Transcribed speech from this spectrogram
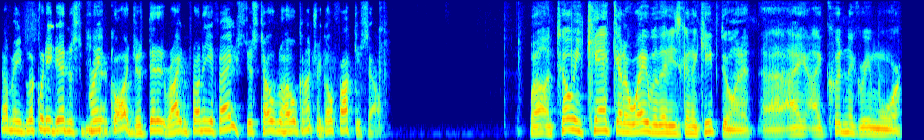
I mean, look what he did in the Supreme yeah. Court. Just did it right in front of your face. Just told the whole country, go fuck yourself. Well, until he can't get away with it, he's going to keep doing it. Uh, I, I couldn't agree more.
